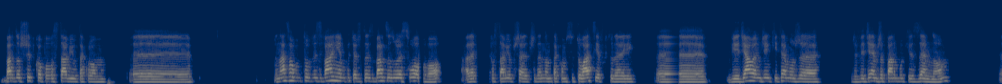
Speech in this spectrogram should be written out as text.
bardzo szybko postawił taką, nazwałbym to wyzwaniem, chociaż to jest bardzo złe słowo, ale postawił przed, przede mną taką sytuację, w której yy, wiedziałem dzięki temu, że, że wiedziałem, że Pan Bóg jest ze mną, yy,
